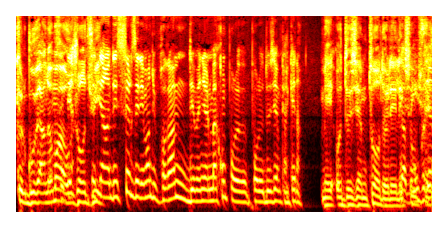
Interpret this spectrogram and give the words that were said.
que le gouvernement a aujourd'hui. C'était un des seuls éléments du programme d'Emmanuel Macron pour le, pour le deuxième quinquennat. Mais au deuxième tour de l'élection dire, il a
